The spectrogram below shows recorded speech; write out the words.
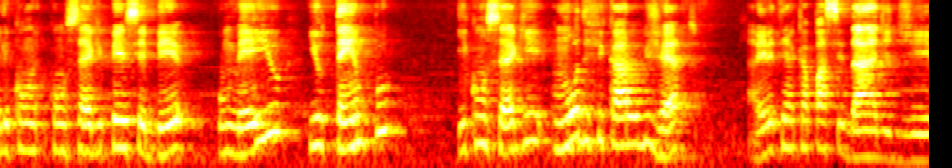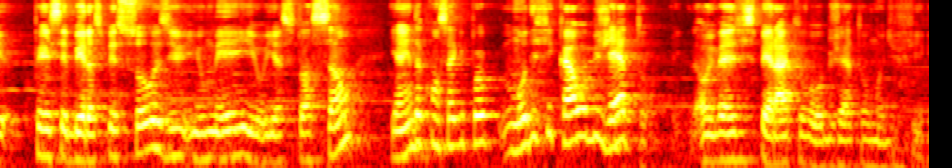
ele con consegue perceber o meio e o tempo e consegue modificar o objeto. Aí ele tem a capacidade de perceber as pessoas e, e o meio e a situação e ainda consegue por, modificar o objeto, ao invés de esperar que o objeto o modifique.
